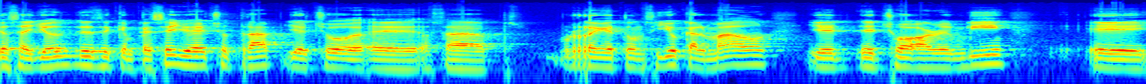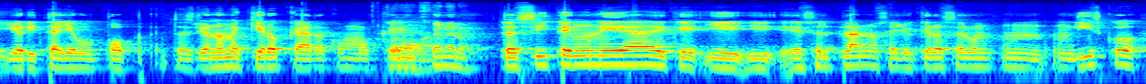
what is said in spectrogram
o sea, yo desde que empecé, yo he hecho trap, y he hecho, eh, o sea, pues, reggaetoncillo calmado, y he hecho RB, eh, y ahorita llevo pop. Entonces yo no me quiero quedar como que... Como género. Entonces sí tengo una idea de que, y, y es el plan, o sea, yo quiero hacer un, un- un disco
